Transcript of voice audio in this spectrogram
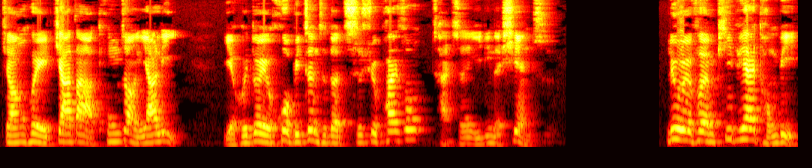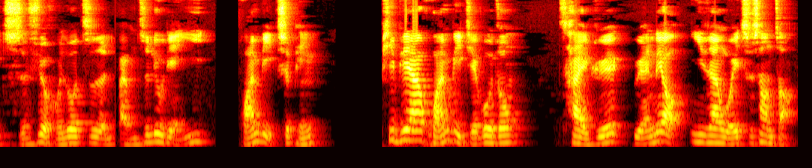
将会加大通胀压力，也会对货币政策的持续宽松产生一定的限制。六月份 PPI 同比持续回落至百分之六点一，环比持平。PPI 环比结构中，采掘原料依然维持上涨，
